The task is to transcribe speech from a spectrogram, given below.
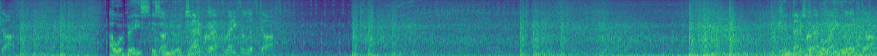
Liftoff. Our base is under attack. craft ready for liftoff. Craft ready for liftoff.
